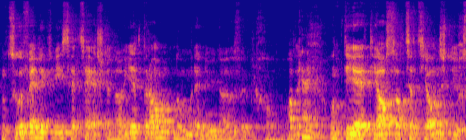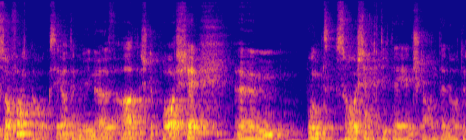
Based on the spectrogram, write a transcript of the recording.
Und zufälligerweise hat es erst ein neuer Tram Nummer 911 bekommen. Oder? Okay. Und die, die Assoziation ist natürlich sofort da gewesen, oder? 911, ah, das ist der Porsche. Ähm, und so ist eigentlich die Idee entstanden. Oder?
